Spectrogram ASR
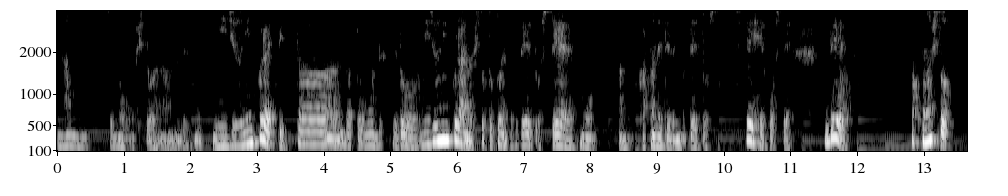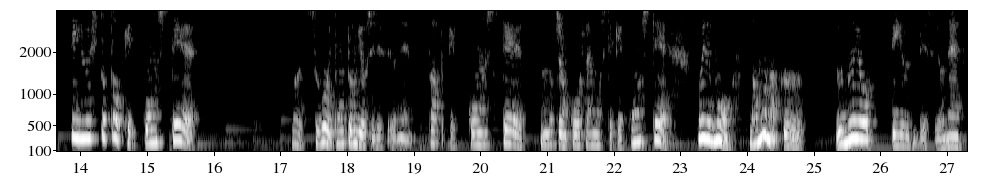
なんその人はなんで、20人くらいって言ったんだと思うんですけど、20人くらいの人ととにかくデートして、もうあの重ねてでもデートして並行して、で、まあ、この人っていう人と結婚して、まあ、すごいトントン拍子ですよね。パッと結婚して、もちろん交際もして結婚して、それでもう間もなく産むよって言うんですよね。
